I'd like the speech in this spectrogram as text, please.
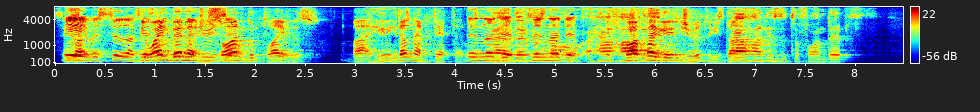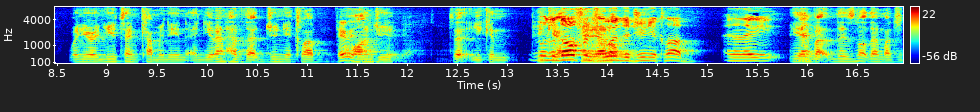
See, yeah, like- but still, like See, Wayne Bennett, he signed there. good players, but he, he doesn't have depth at There's all. no depth. there's There's no well, depth. How if hard five players get injured, he's done. How hard is it to find depth when you're a new team coming in and you don't have that junior club Very behind hard, you that you can? pick Well, the out- Dolphins were the junior club, and then they. Yeah, but there's not that much.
